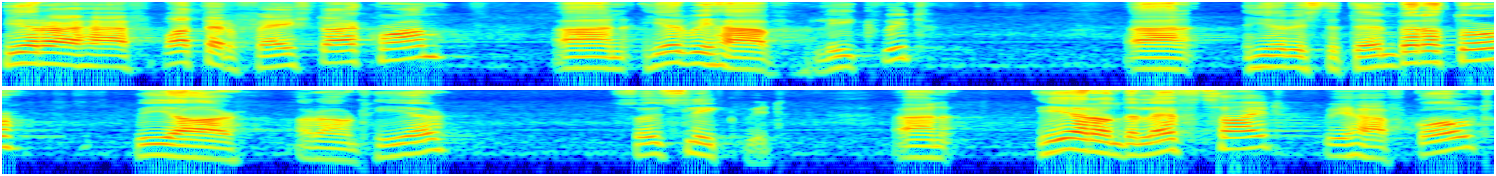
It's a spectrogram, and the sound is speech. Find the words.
Here I have water phase diagram and here we have liquid and here is the temperature. We are around here, so it's liquid. And here on the left side we have cold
